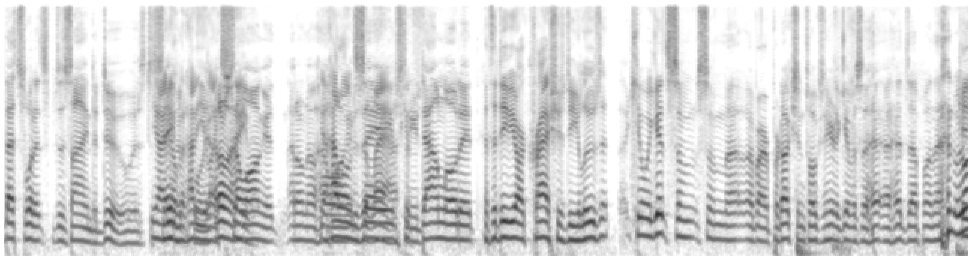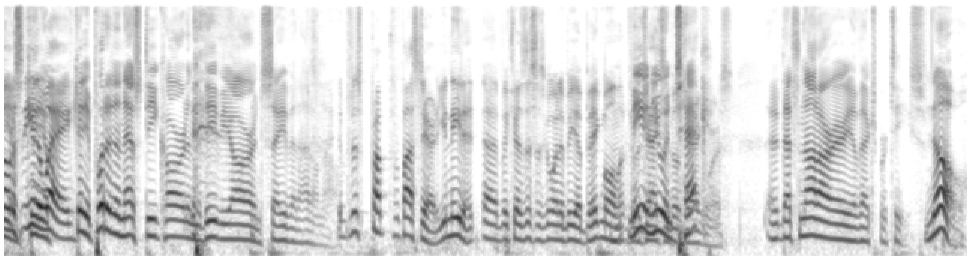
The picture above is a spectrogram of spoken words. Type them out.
that's what it's designed to do. Is to Yeah, I know, it but how do you, I like, don't know save how long it. I don't know how, Yeah, how long it does it saves. last? Can If- you download it? if the DVR crashes, do you lose it? Can we get some some uh, of our production folks in here to give us a, he- a heads up on that? we want you- to either you- way. Can you put it in an SD card in the DVR and save it? I don't know. just for posterity, you need it uh, because this is going to be a big moment. For Me the and you and tech? Jaguars. Uh, That's not our area of expertise. No,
